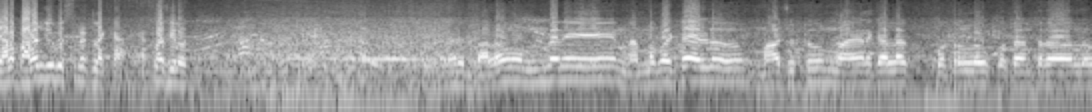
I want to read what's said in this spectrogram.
చాలా బలం చూపిస్తున్నట్టు లెక్క. ఎట్లా ఫీల్ అవుతుంది? మరి బలం ఉందని నమ్మబట్టే వాళ్ళు మా చుట్టూ మా వెనకాల కుట్రలు కుతంత్రాలు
